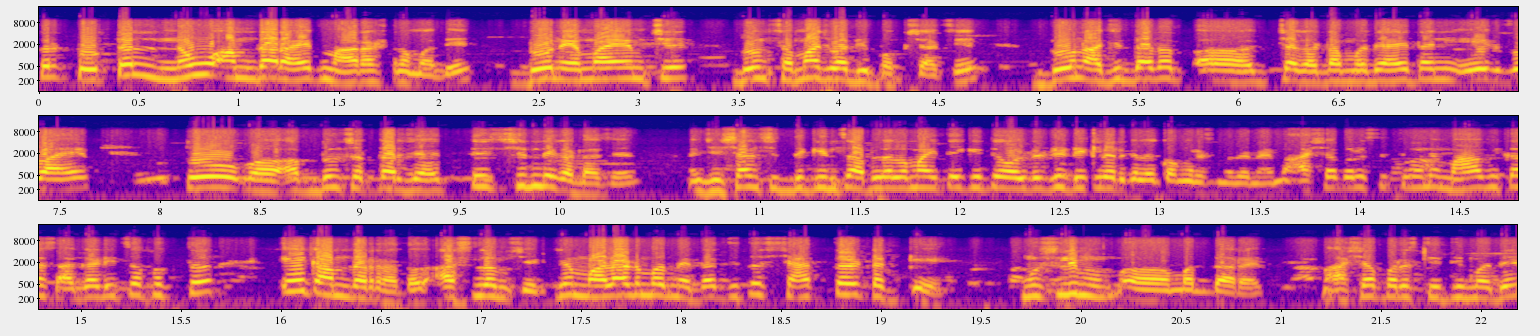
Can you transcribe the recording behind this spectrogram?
तर टोटल नऊ आमदार आहेत महाराष्ट्रामध्ये. दोन एम आय चे दोन समाजवादी पक्षाचे दोन अजितदादा च्या गटामध्ये आहेत आणि एक जो आहे तो अब्दुल सत्तार जे आहेत ते शिंदे गटाचे आहेत. आणि जिशान सिद्दीकींचं आपल्याला माहिती आहे की ते ऑलरेडी डिक्लेअर केलं काँग्रेसमध्ये नाही. मग अशा परिस्थितीमध्ये महाविकास आघाडीचा फक्त एक आमदार राहतात असलम शेख जे मलाडमध्ये येतात तिथं शहात्तर टक्के मुस्लिम मतदार आहेत. मग अशा परिस्थितीमध्ये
